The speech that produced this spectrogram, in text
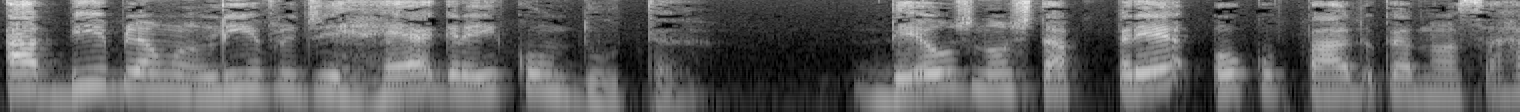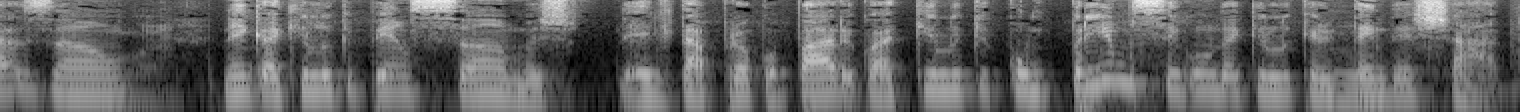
A Bíblia é um livro de regra e conduta. Deus não está preocupado com a nossa razão, nem com aquilo que pensamos. Ele está preocupado com aquilo que cumprimos segundo aquilo que ele hum. tem deixado.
